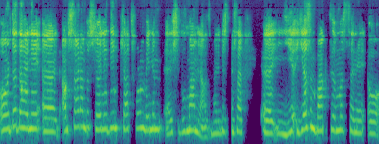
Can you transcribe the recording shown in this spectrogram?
E, orada da hani e, Amsterdam'da söylediğim platform benim e, işte bulmam lazım. Hani biz mesela e, yazın baktığımız hani o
